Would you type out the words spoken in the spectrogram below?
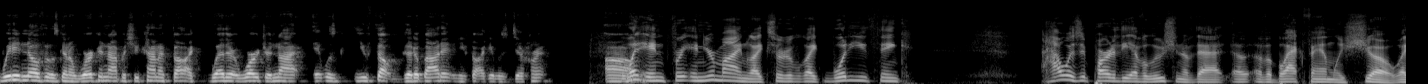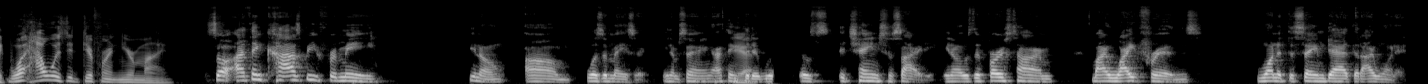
we didn't know if it was going to work or not, but you kind of felt like whether it worked or not, it was you felt good about it and you felt like it was different. Um, what in for in your mind, like sort of like what do you think? How is it part of the evolution of that of a black family show? Like what? How was it different in your mind? So I think Cosby for me, you know, um, was amazing. You know what I'm saying? I think yeah. that it was, it was it changed society. You know, it was the first time my white friends wanted the same dad that I wanted.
